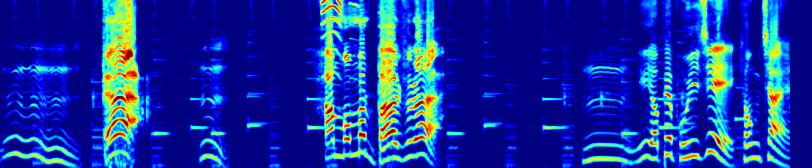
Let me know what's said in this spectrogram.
응응응. 야, 음. 한 번만 봐주라. 음. 이 옆에 보이지? 경찰.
